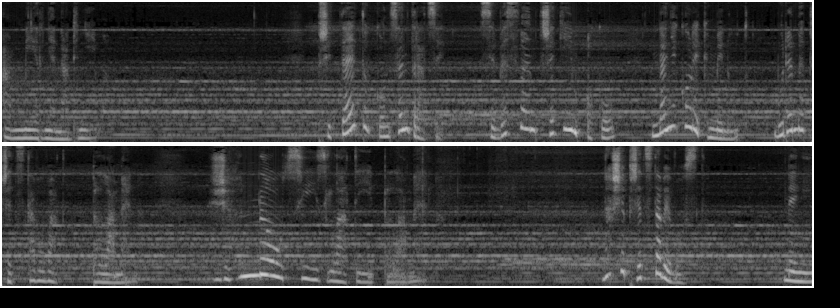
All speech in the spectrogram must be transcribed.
a mírně nad ním. Při této koncentraci si ve svém třetím oku na několik minut budeme představovat plamen. Žhnoucí zlatý plamen. Naše představivost není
